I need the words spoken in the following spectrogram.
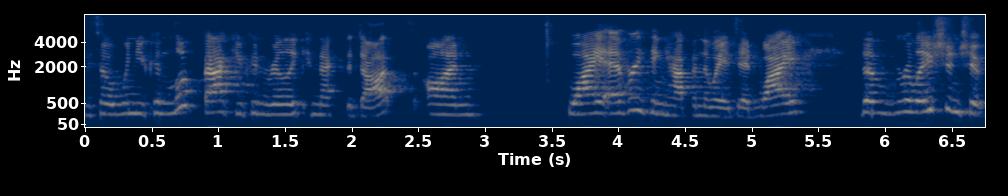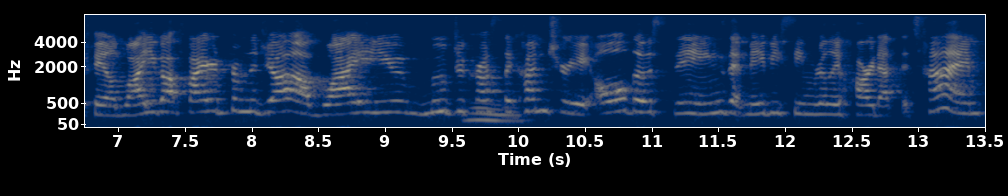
happen. So when you can look back, you can really connect the dots on why everything happened the way it did. Why the relationship failed, why you got fired from the job, why you moved across mm. the country, all those things that maybe seem really hard at the time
